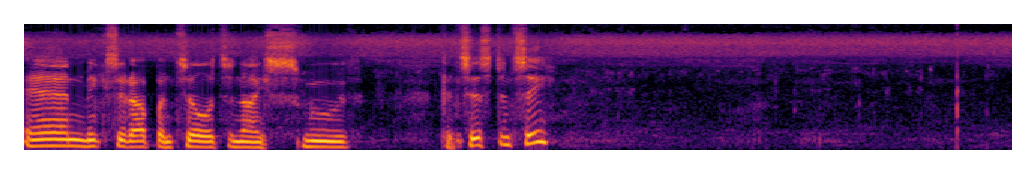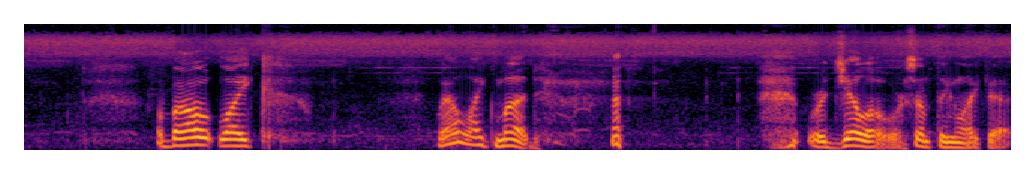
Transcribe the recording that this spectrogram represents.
And mix it up until it's a nice smooth consistency. About like, well, like mud. or jello or something like that.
